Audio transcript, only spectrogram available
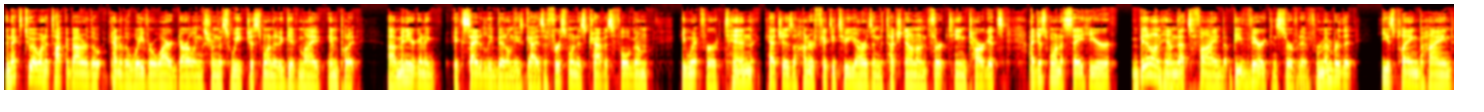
The next two I want to talk about are the kind of the waiver wire darlings from this week. Just wanted to give my input. Uh, many are going to excitedly bid on these guys. The first one is Travis Fulgham. He went for 10 catches, 152 yards, and a touchdown on 13 targets. I just want to say here bid on him, that's fine, but be very conservative. Remember that he is playing behind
